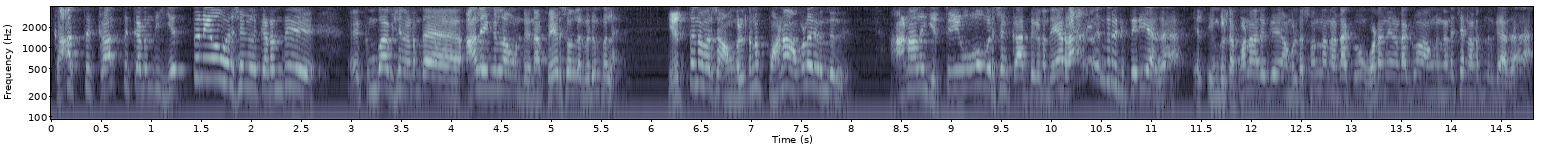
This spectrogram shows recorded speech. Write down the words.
காத்து காத்து கடந்து எத்தனையோ வருஷங்கள் கடந்து கும்பாபிஷன் நடந்த ஆலயங்கள்லாம் உண்டு. நான் பேர் சொல்ல விரும்பலை. எத்தனை வருஷம்? அவங்கள்ட்ட பணம் அவ்வளோ இருந்தது. ஆனாலும் எத்தனையோ வருஷம் காத்து கிடந்தது ஏன் ராகவேந்தருக்கு தெரியாதா? எல்- இவங்கள்ட்ட பணம் இருக்குது அவங்கள்ட்ட சொன்ன நடக்கும் உடனே நடக்கும் அவங்க நினச்சா நடந்திருக்காதா?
